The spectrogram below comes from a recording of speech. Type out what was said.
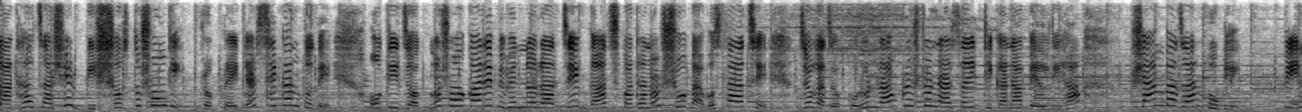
কাঁঠাল চাষের বিশ্বস্ত সঙ্গী প্রোপ্রেটার শ্রীকান্ত দে। অতি যত্ন সহকারে বিভিন্ন রাজ্যে গাছ পাঠানোর সুব্যবস্থা আছে। যোগাযোগ করুন রামকৃষ্ণ নার্সারির ঠিকানা Beldiha, Shyambazar, Hooghly. Pin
